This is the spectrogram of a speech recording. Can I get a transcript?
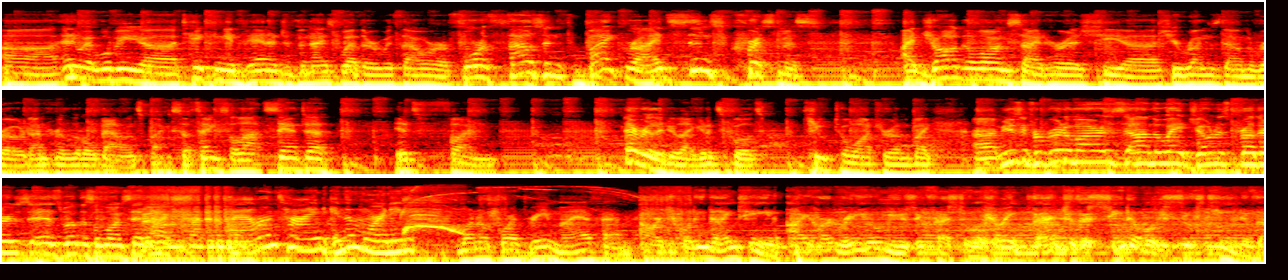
Uh, anyway, we'll be uh, taking advantage of the nice weather with our 4,000th bike ride since Christmas. I jog alongside her as she uh, she runs down the road on her little balance bike. So thanks a lot, Santa. It's fun. I really do like it. It's cool. It's cute to watch her on the bike. Uh, music for Bruno Mars on the way. Jonas Brothers as well as alongside Max. Valentine in the morning. 1043 My FM. Our 2019 iHeartRadio Music Festival coming back to the CW. 16 of the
